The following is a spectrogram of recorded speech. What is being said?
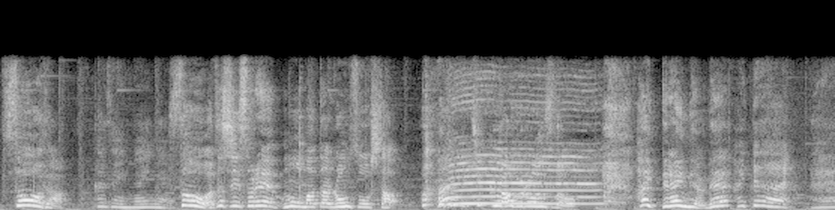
そうだ。関西にないねん。そう私それもうまた論争した。ちくわぶ論争。入ってないんだよね。入ってない。へえ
